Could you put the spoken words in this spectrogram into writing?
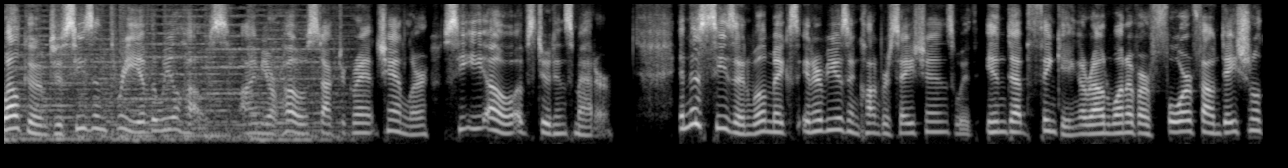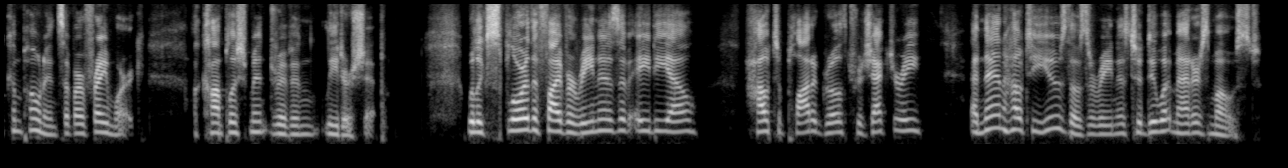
Welcome to season three of The Wheelhouse. I'm your host, Dr. Grant Chandler, CEO of Students Matter. In this season, we'll mix interviews and conversations with in depth thinking around one of our four foundational components of our framework accomplishment driven leadership. We'll explore the five arenas of ADL, how to plot a growth trajectory, and then how to use those arenas to do what matters most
